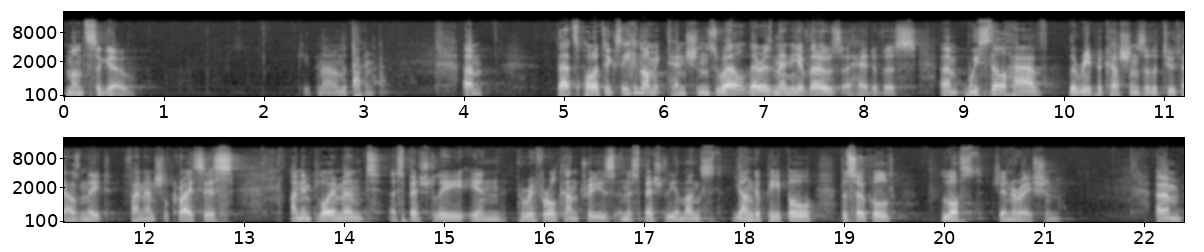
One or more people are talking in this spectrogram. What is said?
months ago. Keep an eye on the time. Um, that's politics. Economic tensions, well, there are many of those ahead of us. Um, we still have the repercussions of the 2008 financial crisis, unemployment, especially in peripheral countries and especially amongst younger people, the so-called lost generation. Um,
